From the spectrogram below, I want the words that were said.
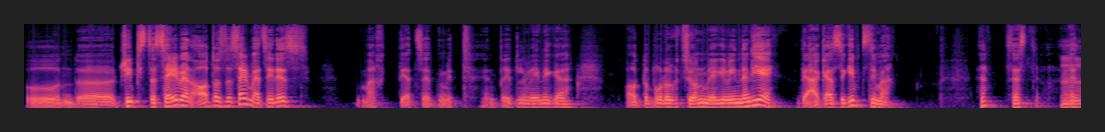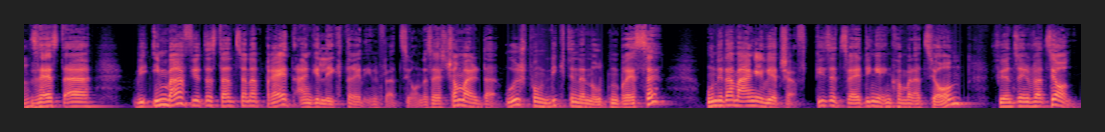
Und äh, Chips dasselbe und Autos dasselbe. Mercedes macht derzeit mit ein Drittel weniger Autoproduktion mehr Gewinn denn je. Die A-Klasse gibt's nicht mehr. Das heißt, mhm. das heißt äh, wie immer führt das dann zu einer breit angelegteren Inflation. Das heißt schon mal, der Ursprung liegt in der Notenpresse und in der Mangelwirtschaft. Diese zwei Dinge in Kombination führen zur Inflation.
